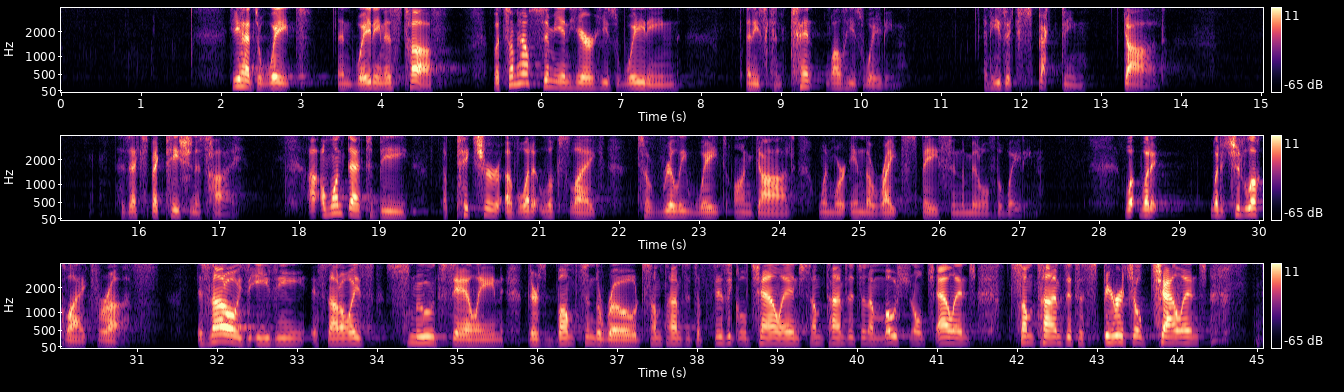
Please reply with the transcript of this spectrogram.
He had to wait, and waiting is tough. But somehow, Simeon here, he's waiting and he's content while he's waiting. And he's expecting God. His expectation is high. I want that to be a picture of what it looks like to really wait on God when we're in the right space in the middle of the waiting. What, what, it, what it should look like for us. It's not always easy. It's not always smooth sailing. There's bumps in the road. Sometimes it's a physical challenge. Sometimes it's an emotional challenge. Sometimes it's a spiritual challenge.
